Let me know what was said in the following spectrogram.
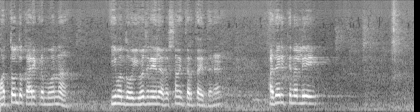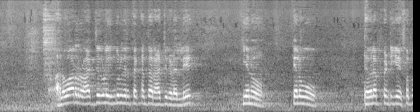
ಮತ್ತೊಂದು ಕಾರ್ಯಕ್ರಮವನ್ನು ಈ ಒಂದು ಯೋಜನೆಯಲ್ಲಿ ಅನುಷ್ಠಾನಕ್ಕೆ ತರ್ತಾ ಇದ್ದಾರೆ. ಅದೇ ರೀತಿಯಲ್ಲಿ ಹಲವಾರು ರಾಜ್ಯಗಳು ಹಿಂದುಳಿದಿರತಕ್ಕಂಥ ರಾಜ್ಯಗಳಲ್ಲಿ ಏನು ಕೆಲವು ಡೆವಲಪ್ಮೆಂಟ್ಗೆ ಸ್ವಲ್ಪ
